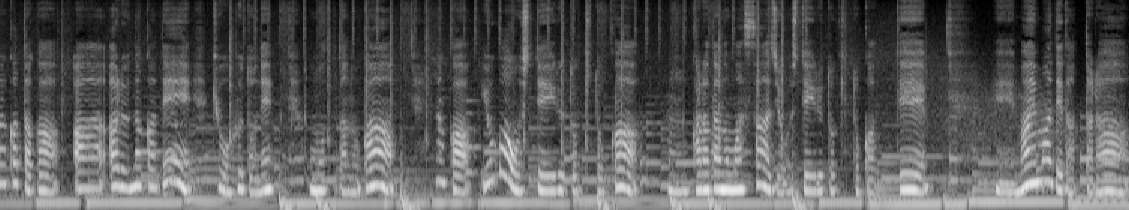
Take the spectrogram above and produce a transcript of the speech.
え方がある中で今日ふとね思ったのがなんかヨガをしている時とか、うん、体のマッサージをしている時とかって、えー、前までだったら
